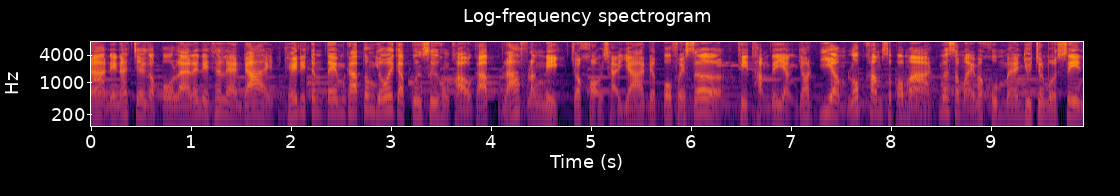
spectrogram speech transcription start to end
นะในนัดเจอกับโปแลนด์และเนเธอร์แลนด์ได้เครดิตเต็มๆครับต้องยกให้กับกุนซือของเขาครับลาฟลังนิกเจ้าของฉายาเดอะโปรเฟสเซอร์ที่ทำได้อย่างยอดเยี่ยมลบคำสบประมาทเมื่อสมัยมาคุมแมนยูจนหมดสิ้น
